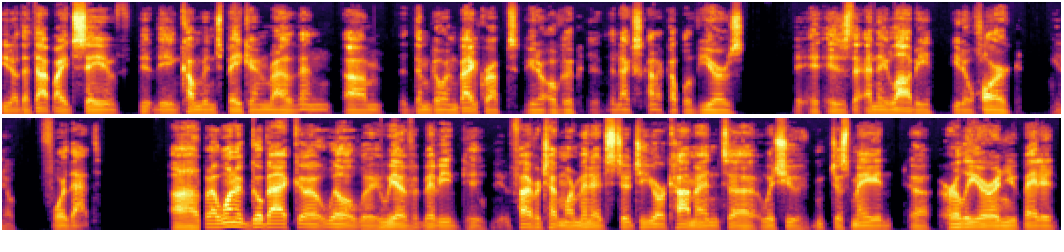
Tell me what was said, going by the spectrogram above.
you know that that might save the, the incumbents bacon rather than um, them going bankrupt. You know, over the, the next kind of couple of years is that, and they lobby, you know, hard, you know, for that. Uh, but I want to go back, uh, Will. We have maybe uh, five or ten more minutes to to your comment, uh, which you just made uh, earlier, and you've made it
